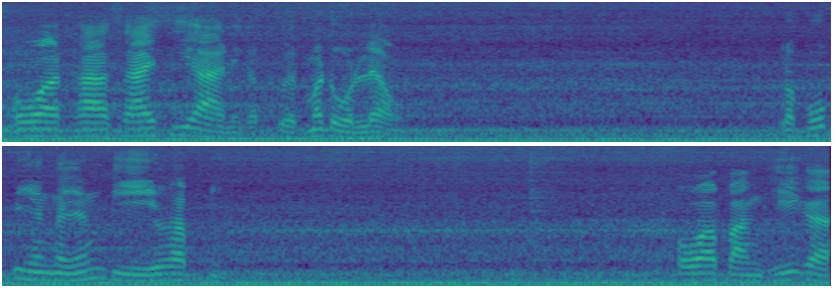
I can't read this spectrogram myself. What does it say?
เพ ราะว่าทาซ้ายที่อานี่ก็เปิดมาโดนแล้ว ระบบยังก็ยังดีครับนี่เพราะว่าบางทีก็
